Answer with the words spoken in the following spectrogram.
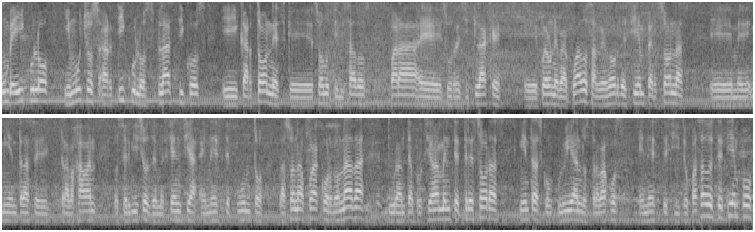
un vehículo y muchos artículos plásticos y cartones que son utilizados para eh, su reciclaje. fueron evacuados alrededor de 100 personas eh, mientras eh, trabajaban los servicios de emergencia en este punto. La zona fue acordonada durante aproximadamente tres horas mientras concluían los trabajos en este sitio. Pasado este tiempo,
